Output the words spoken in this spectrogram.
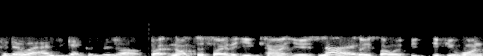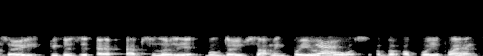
to do it and to get good results. But not to say that you can't use No. Seasol if you, if you want to, because it absolutely it will do something for you, Yeah. of course, of, of, for your plants.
